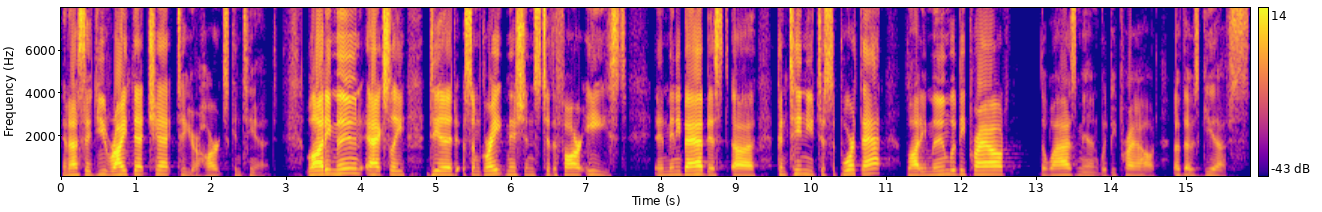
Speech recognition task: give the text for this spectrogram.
And I said, You write that check to your heart's content. Lottie Moon actually did some great missions to the Far East, and many Baptists uh, continue to support that. Lottie Moon would be proud, the wise men would be proud of those gifts.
